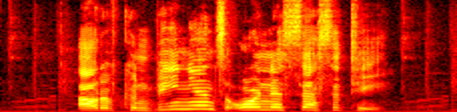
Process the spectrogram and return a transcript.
Out of convenience or necessity?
